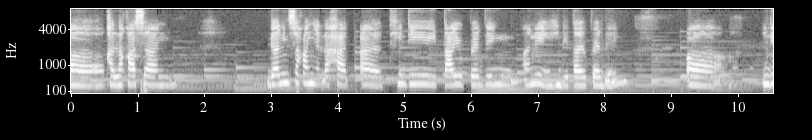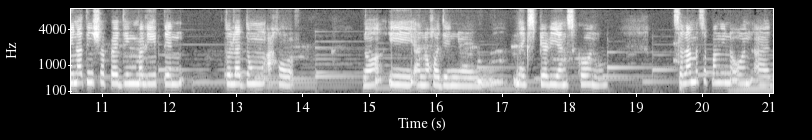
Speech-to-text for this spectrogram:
ah, kalakasan galing sa kanya lahat at hindi tayo pwedeng ano eh, hindi tayo pwedeng ah, hindi natin siya pwedeng malitin tulad nung ako no? I ano ko din yung na-experience ko no? Salamat sa Panginoon at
